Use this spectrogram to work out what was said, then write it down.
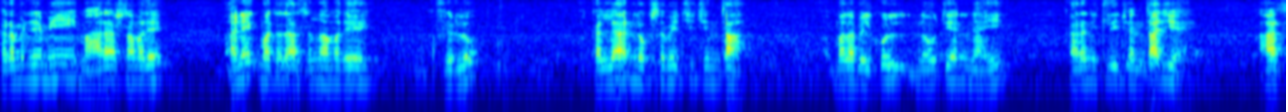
खरं म्हणजे मी महाराष्ट्रामध्ये अनेक मतदारसंघामध्ये फिरलो. कल्याण लोकसभेची चिंता मला बिलकुल नव्हती आणि नाही. कारण इथली जनता जी आहे आज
